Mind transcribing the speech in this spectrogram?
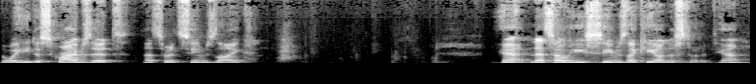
the way he describes it, that's what it seems like yeah, that's how he seems like he understood it. Yeah.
